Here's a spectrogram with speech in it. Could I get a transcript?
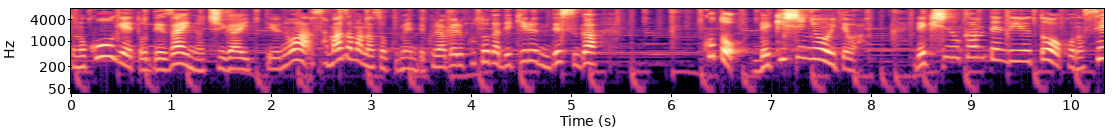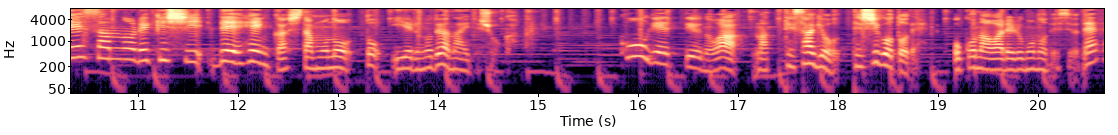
その工芸とデザインの違いっていうのは様々な側面で比べることができるんですがこと歴史においては歴史の観点で言うとこの生産の歴史で変化したものと言えるのではないでしょうか。工芸っていうのは、まあ、手作業手仕事で行われるものですよね。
